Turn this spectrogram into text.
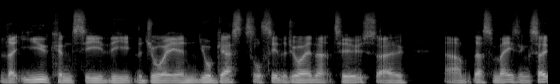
that you can see the the joy in, your guests will see the joy in that too. So um, that's amazing. So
